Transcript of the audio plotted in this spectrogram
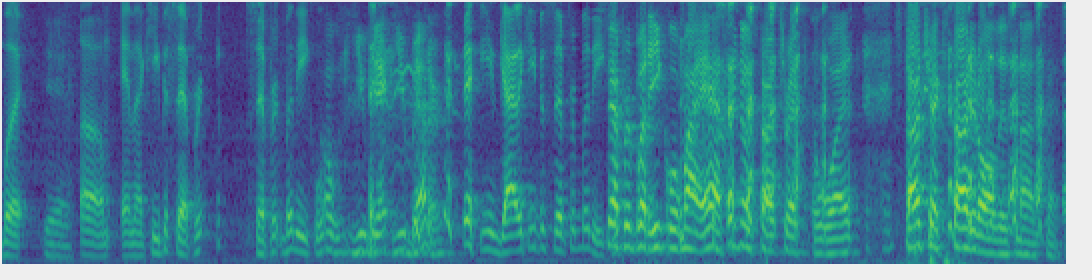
but Yeah. um, and I keep it separate, separate but equal. Oh, you get you better. you got to keep it separate but equal. Separate but equal my ass. You know Star Trek's the one. Star Trek started all this nonsense.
